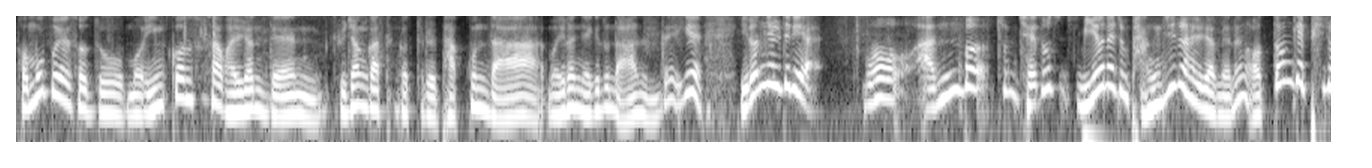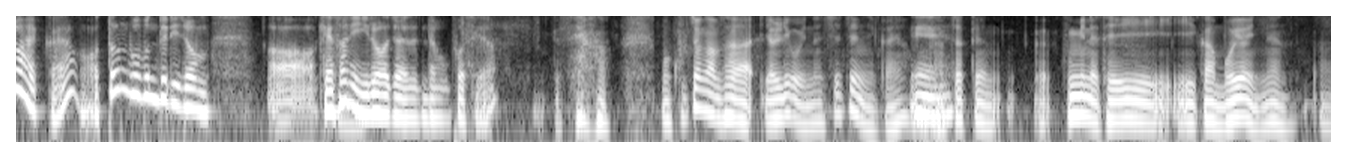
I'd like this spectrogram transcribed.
법무부에서도 뭐 인권 수사 관련된 규정 같은 것들을 바꾼다 뭐 이런 얘기도 나왔는데 이게 이런 일들이 뭐안좀 제도 미연에 좀 방지를 하려면은 어떤 게 필요할까요? 어떤 부분들이 좀 어, 개선이 이루어져야 된다고 보세요? 글쎄요. 뭐 국정감사가 열리고 있는 시즌이니까요. 예. 어쨌든 그 국민의 대의가 모여 있는 어,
